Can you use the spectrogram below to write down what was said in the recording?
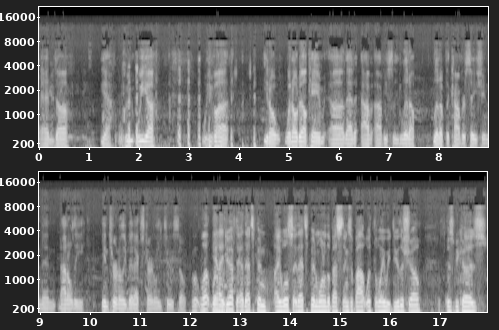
And uh, yeah, we, we uh, we've uh, you know when Odell came, uh, that ob- obviously lit up lit up the conversation, and not only internally but externally too. So What, what, what and I do have to add that's been I will say that's been one of the best things about with the way we do the show is because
